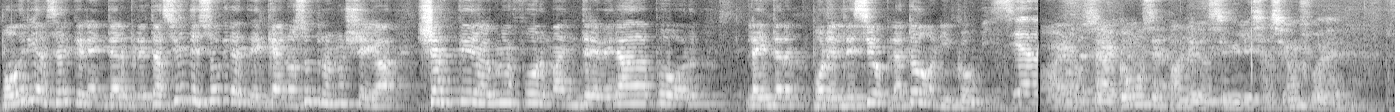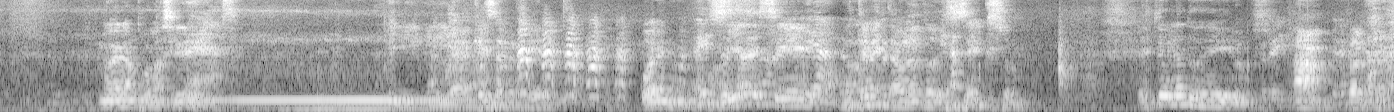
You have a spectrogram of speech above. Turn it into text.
podría ser que la interpretación de Sócrates que a nosotros nos llega ya esté de alguna forma entreverada por, la inter- por el deseo platónico. Bueno, o sea, cómo se expande la civilización fue... No era por las ideas. ¿Y, y a qué se refiere? Bueno, es deseo. freudiano. Usted me está hablando de sexo. Estoy hablando de Eros. Ah, perfecto.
